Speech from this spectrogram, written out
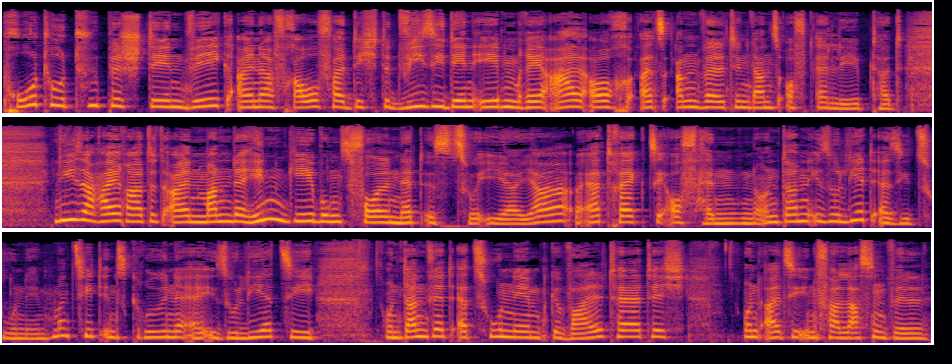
prototypisch den Weg einer Frau verdichtet, wie sie den eben real auch als Anwältin ganz oft erlebt hat. Lisa heiratet einen Mann, der hingebungsvoll nett ist zu ihr, ja. Er trägt sie auf Händen und dann isoliert er sie zunehmend. Man zieht ins Grüne, er isoliert sie und dann wird er zunehmend gewalttätig und als sie ihn verlassen will,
